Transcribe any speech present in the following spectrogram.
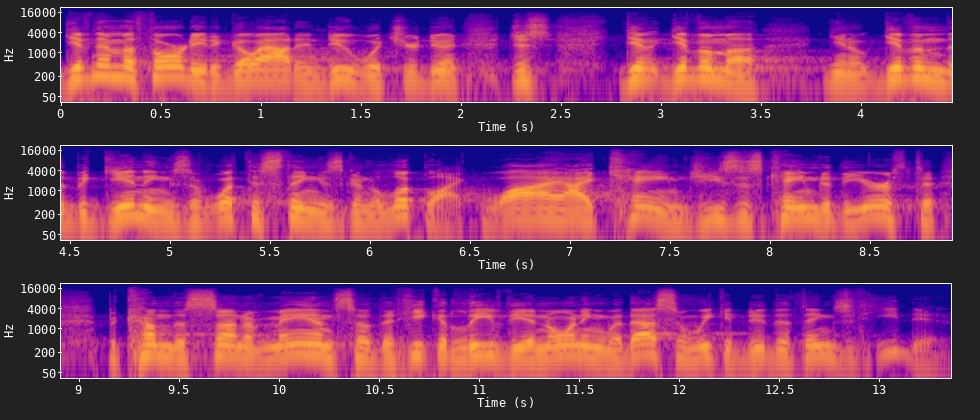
Give them authority to go out and do what you're doing. Just give, give them a, you know, give them the beginnings of what this thing is going to look like. Why I came. Jesus came to the earth to become the Son of Man so that he could leave the anointing with us and we could do the things that he did.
